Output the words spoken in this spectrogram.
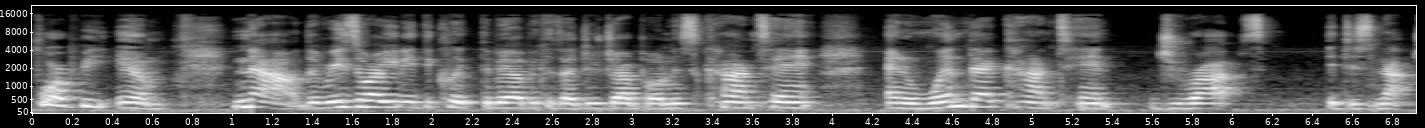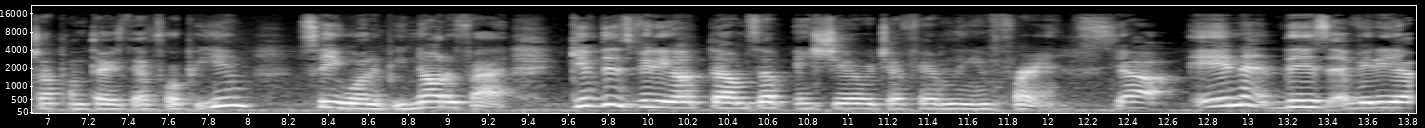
4 p.m. Now, the reason why you need to click the bell because I do drop bonus content. And when that content drops, it does not drop on Thursday at 4 p.m. So you want to be notified. Give this video a thumbs up and share with your family and friends. Y'all, in this video,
